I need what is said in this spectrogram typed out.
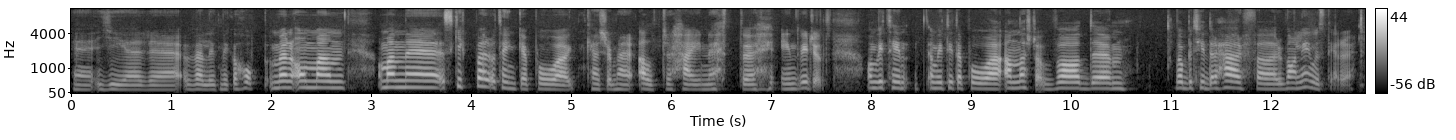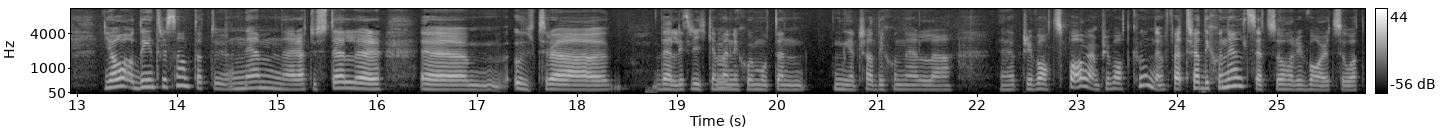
eh, ger eh, väldigt mycket hopp. Men om man, om man eh, skippar och tänker på kanske de här ultra high net eh, individuals. Om vi, om vi tittar på annars då, vad eh, vad betyder det här för vanliga investerare? Ja, det är intressant att du nämner att du ställer eh, ultra väldigt rika mm. människor mot den mer traditionella eh, privatspararen, privatkunden. För traditionellt sett så har det varit så att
